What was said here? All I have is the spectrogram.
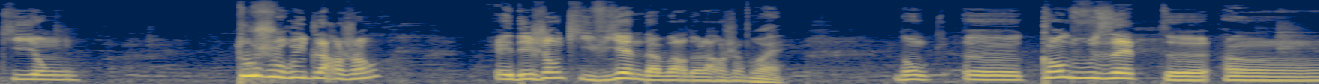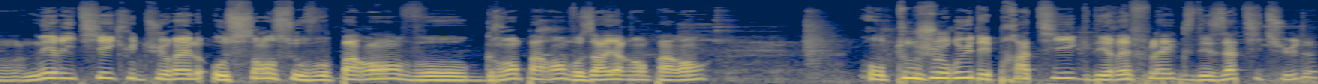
qui ont toujours eu de l'argent et des gens qui viennent d'avoir de l'argent. Ouais. Donc, euh, quand vous êtes euh, un héritier culturel au sens où vos parents, vos grands-parents, vos arrière-grands-parents ont toujours eu des pratiques, des réflexes, des attitudes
